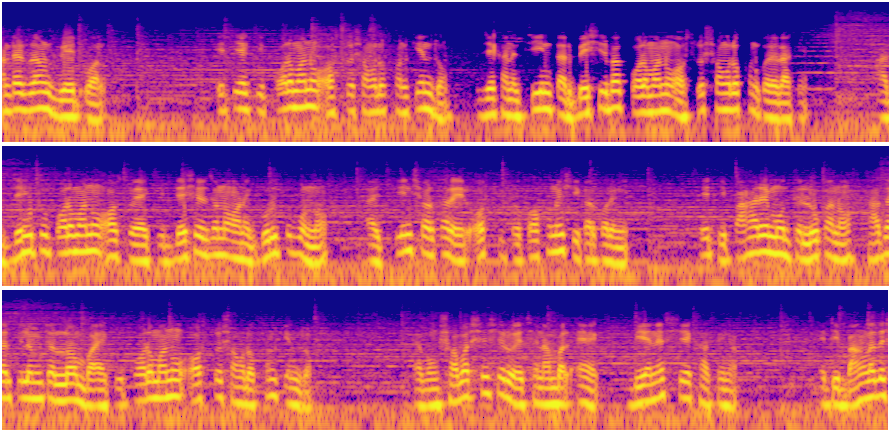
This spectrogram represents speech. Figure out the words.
আন্ডারগ্রাউন্ড গ্রেট ওয়াল এটি একটি পরমাণু অস্ত্র সংরক্ষণ কেন্দ্র, যেখানে চীন তার বেশিরভাগ পরমাণু অস্ত্র সংরক্ষণ করে রাখে। আর যেহেতু পরমাণু অস্ত্র একটি দেশের জন্য অনেক গুরুত্বপূর্ণ, তাই চীন সরকার এর অস্তিত্ব কখনোই স্বীকার করেনি। এটি পাহাড়ের মধ্যে লুকানো হাজার কিলোমিটার লম্বা একটি পরমাণু অস্ত্র সংরক্ষণ কেন্দ্র। এবং সবার শেষে রয়েছে নাম্বার এক, বিএনএস শেখ হাসিনা। এটি বাংলাদেশ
